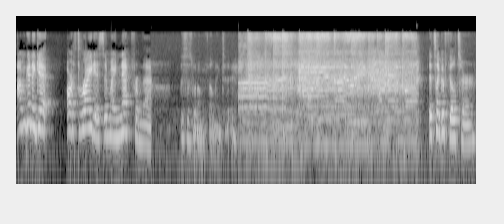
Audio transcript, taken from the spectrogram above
I'm gonna get arthritis in my neck from that. This is what I'm filming today. It's like a filter.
